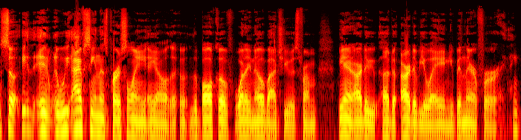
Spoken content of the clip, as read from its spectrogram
So it, it, we I've seen this personally. You know, the, the bulk of what I know about you is from being at RW, uh, RWA, and you've been there for I think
